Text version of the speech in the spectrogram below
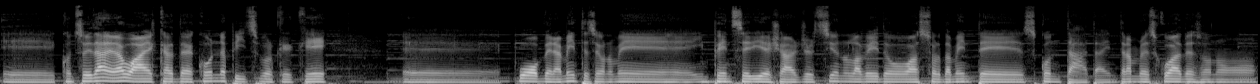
eh, consolidare la wildcard con Pittsburgh che eh, può veramente, secondo me, impensierire Chargers. Io non la vedo assolutamente scontata. Entrambe le squadre sono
